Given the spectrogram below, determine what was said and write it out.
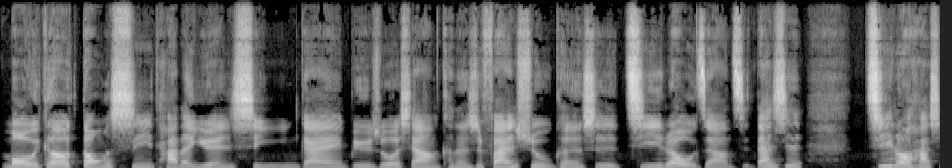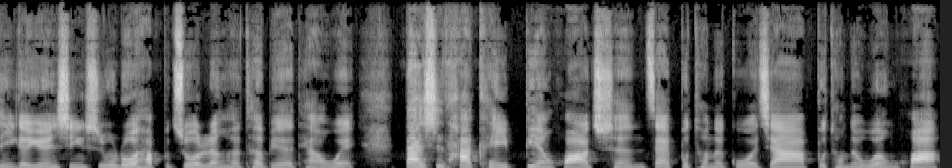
某一个东西它的原型应该，比如说像可能是番薯，可能是鸡肉这样子。但是鸡肉它是一个原型食物，如果它不做任何特别的调味，但是它可以变化成在不同的国家、不同的文化，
